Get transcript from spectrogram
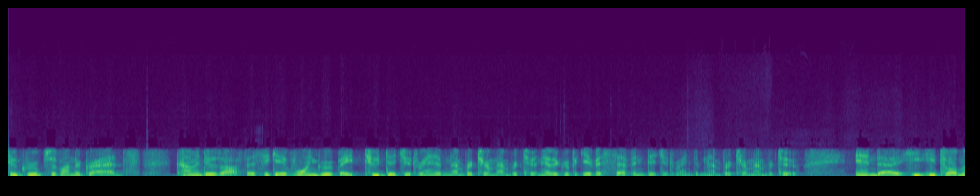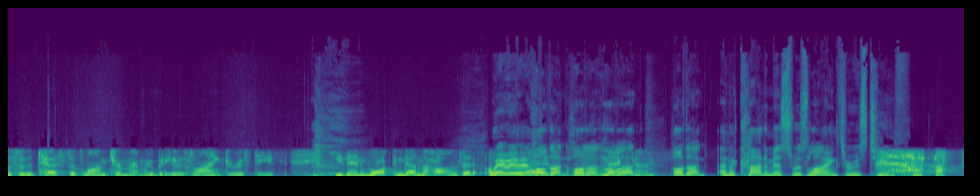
two groups of undergrads come into his office. He gave one group a two-digit random number to remember to, and the other group he gave a seven-digit random number to remember to. And uh, he he told them this was a test of long-term memory, but he was lying through his teeth. He then walked them down the hall and said, okay, "Wait, wait, wait, guys, hold on, hold on, hold on, time. hold on." An economist was lying through his teeth.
